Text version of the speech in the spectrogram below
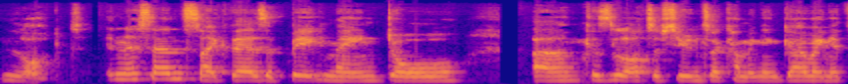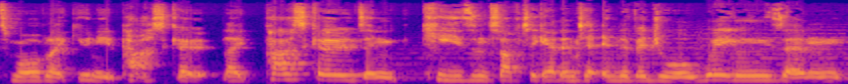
locked in a sense. Like there's a big main door because lots of students are coming and going. It's more of like you need passcode, like passcodes and keys and stuff to get into individual wings and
